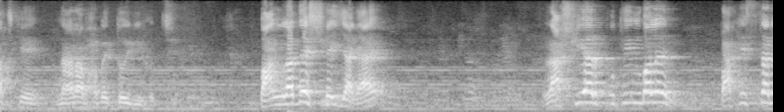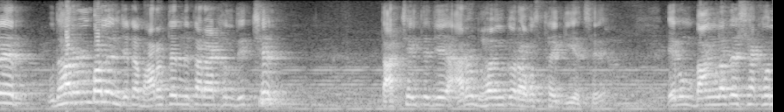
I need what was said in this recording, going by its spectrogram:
আজকে নানাভাবে তৈরি হচ্ছে। বাংলাদেশ সেই জায়গায় রাশিয়ার পুতিন বলেন পাকিস্তানের উদাহরণ বলেন যেটা ভারতের নেতারা এখন দিচ্ছেন, তার চাইতে যে আরও ভয়ঙ্কর অবস্থায় গিয়েছে এবং বাংলাদেশ এখন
